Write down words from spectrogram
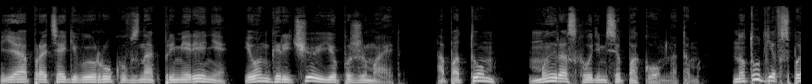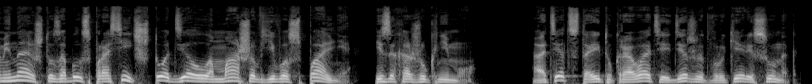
Я протягиваю руку в знак примирения, и он горячо ее пожимает. А потом мы расходимся по комнатам. Но тут я вспоминаю, что забыл спросить, что делала Маша в его спальне, и захожу к нему. Отец стоит у кровати и держит в руке рисунок.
